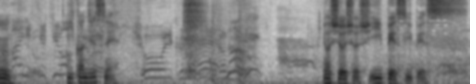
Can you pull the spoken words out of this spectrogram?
う。うん。いい感じですね。よしよしよし。いいペース、いいペース。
